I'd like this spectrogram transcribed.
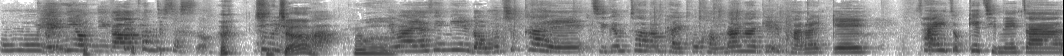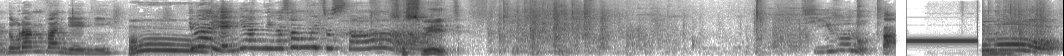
어머 예니 언니가 편지 썼어. 진짜? 우와. 유아야 생일 너무 축하해. 지금처럼 밝고 건강하길 바랄게. 사이좋게 지내자. 노랑반 예니. 오. 유아 예니 언니가 선물 줬어. So sweet. 지훈 오빠. 오.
